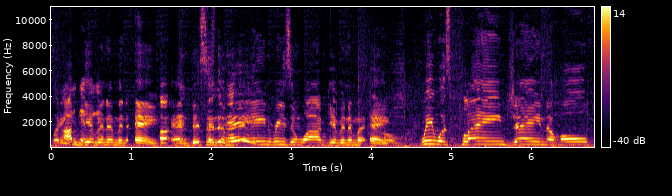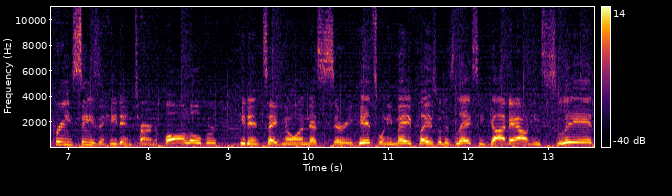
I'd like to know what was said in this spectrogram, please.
What are you I'm giving, giving him? him an A, uh, and this is the main reason why I'm giving him an A. Oh we was playing Jane the whole preseason. He didn't turn the ball over. He didn't take no unnecessary hits. When he made plays with his legs, he got down, he slid,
